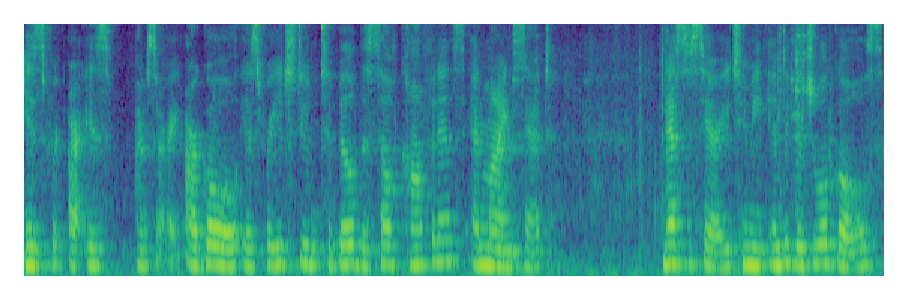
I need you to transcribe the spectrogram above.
is for, uh, is, I'm sorry, our goal is for each student to build the self-confidence and mindset necessary to meet individual goals,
